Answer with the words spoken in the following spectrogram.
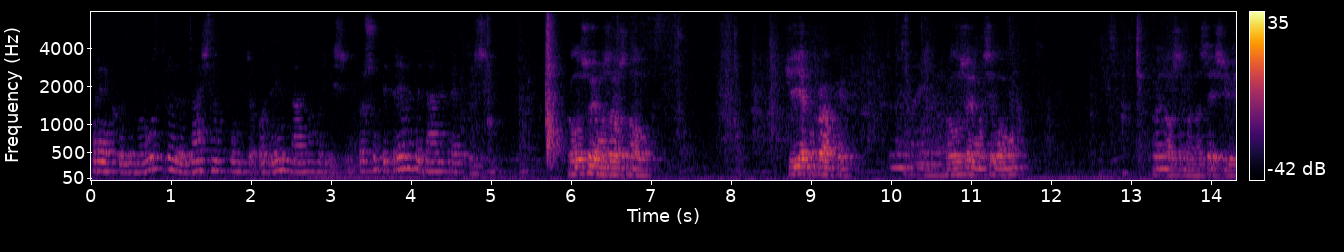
проекту землеустрою, зазначеного пункту 1 даного рішення. Прошу підтримати даний проект рішення. Голосуємо за основу. Чи є поправки? Голосуємо в цілому. Виносимо на сесію.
